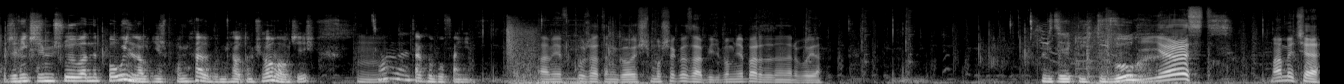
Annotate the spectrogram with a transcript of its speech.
Znaczy większość mi szły ładne po Winlock niż po Michale, bo Michał tam się chował gdzieś. Mm. Co, ale tak to było fajnie. A mnie wkurza ten gość, muszę go zabić, bo mnie bardzo denerwuje. Widzę jakichś dwóch Jest! Mamy cię!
